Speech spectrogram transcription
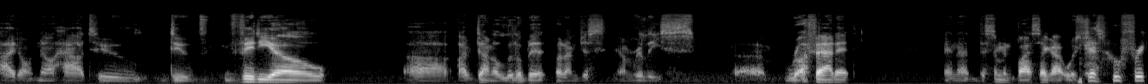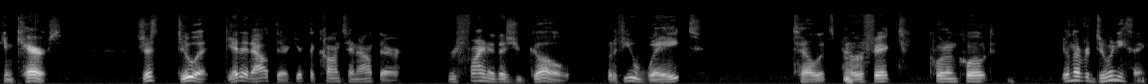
I don't know how to do video. Uh, I've done a little bit, but I'm just I'm really uh, rough at it. And some advice I got was just who freaking cares? Just do it, get it out there, get the content out there, refine it as you go. But if you wait till it's hmm. perfect, quote unquote, you'll never do anything.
